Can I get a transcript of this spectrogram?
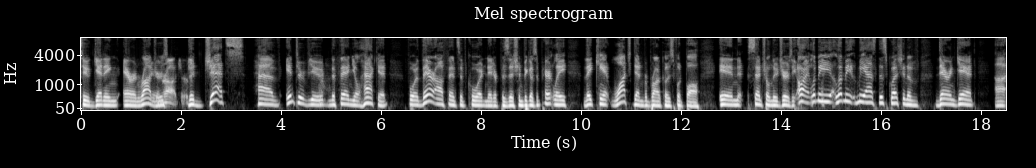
to getting Aaron Rodgers. Aaron Rodgers. The Jets have interviewed Nathaniel Hackett for their offensive coordinator position because apparently they can't watch Denver Broncos football in central New Jersey. All right, let me let me let me ask this question of Darin Gantt uh,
